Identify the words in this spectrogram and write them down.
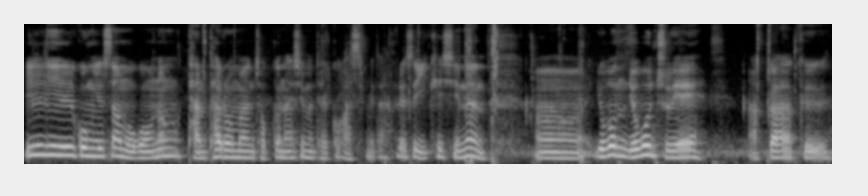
1210, 1350은 단타로만 접근하시면 될 것 같습니다. 그래서 이 캐시는 어, 요번 요번 주에 아까 그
